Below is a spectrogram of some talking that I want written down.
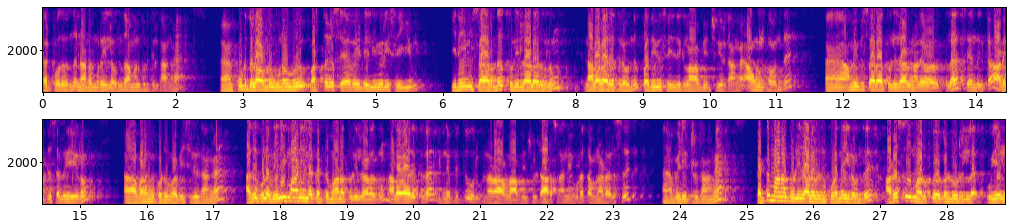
தற்போது வந்து நடைமுறையில் வந்து அமல்படுத்தியிருக்காங்க. கூடுதலாக வந்து உணவு வர்த்தக சேவை டெலிவரி செய்யும் இணையம் சார்ந்த தொழிலாளர்களும் நலவாரியத்தில் வந்து பதிவு செய்துக்கலாம் அப்படின்னு சொல்லியிருக்காங்க. அவங்களுக்கு வந்து அமைப்பு சாரா தொழிலாளர் நலவாரியத்தில் சேர்ந்துக்கிட்டால் அனைத்து சலுகைகளும் வழங்கப்படும் அப்படின்னு சொல்லியிருக்காங்க. அதே போல வெளிமாநில கட்டுமான தொழிலாளர்களும் நலவாரியத்தில் விண்ணப்பித்து உறுப்பினர் ஆகலாம் அப்படின்னு சொல்லிட்டு அரசாணையை கூட தமிழ்நாடு அரசு வெளியிட்டிருக்காங்க. கட்டுமான தொழிலாளர்களின் குழந்தைகள் வந்து அரசு மருத்துவக் கல்லூரியில் உயர்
